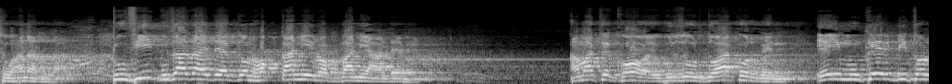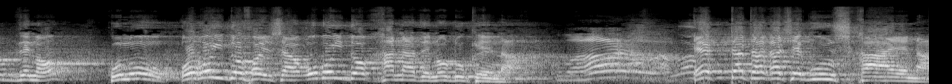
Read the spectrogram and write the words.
সুহান আল্লাহ টুফি, বোঝা যায় যে একজন হক্কানি রব্বানি আলেম। আমাকে কয় হুজুর দোয়া করবেন। এই মুখের ভিতর যেন কোনো অবৈধ পয়সা অবৈধ খানা যেন ঢুকে না। একটা টাকা সে ঘুষ খায় না।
